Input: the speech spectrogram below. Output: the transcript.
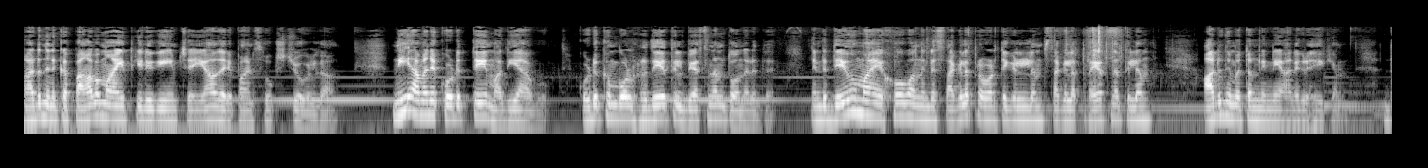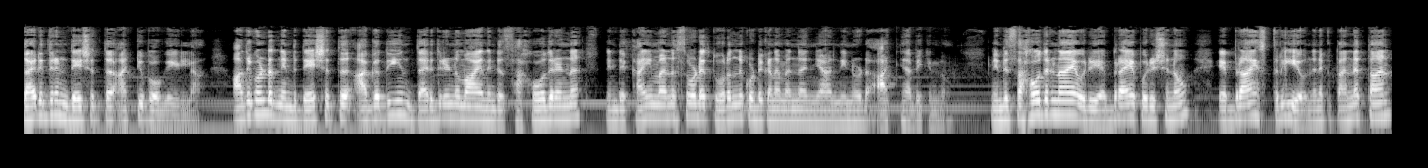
അത് നിനക്ക് പാപമായി തീരുകയും ചെയ്യാതിരിപ്പാൻ സൂക്ഷിച്ചു കൊള്ളുക. നീ അവന് കൊടുത്തേ മതിയാകൂ. കൊടുക്കുമ്പോൾ ഹൃദയത്തിൽ വ്യസനം തോന്നരുത്. നിന്റെ ദൈവമായ ഹോവ നിന്റെ സകല പ്രവർത്തികളിലും സകല പ്രയത്നത്തിലും അത് നിമിത്തം നിന്നെ അനുഗ്രഹിക്കും. ദരിദ്രൻ ദേശത്ത് അറ്റുപോകുകയില്ല അതുകൊണ്ട് നിന്റെ ദേശത്ത് അഗതിയും ദരിദ്രനുമായ നിന്റെ സഹോദരന് നിന്റെ കൈ മനസ്സോടെ തുറന്നു കൊടുക്കണമെന്ന് ഞാൻ നിന്നോട് ആജ്ഞാപിക്കുന്നു. നിന്റെ സഹോദരനായ ഒരു എബ്രായ പുരുഷനോ എബ്രായ സ്ത്രീയോ നിനക്ക് തന്നെത്താൻ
